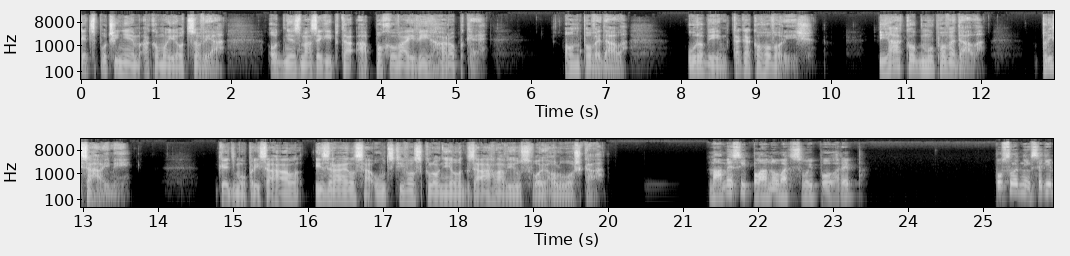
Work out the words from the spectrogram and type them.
Keď spočiniem ako moji otcovia, odnes ma z Egypta a pochovaj v ich hrobke. On povedal, urobím tak, ako hovoríš. Jákob mu povedal, prisahaj mi. Keď mu prisahal, Izrael sa úctivo sklonil k záhlaviu svojho lôžka. Máme si plánovať svoj pohreb? Posledných 17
